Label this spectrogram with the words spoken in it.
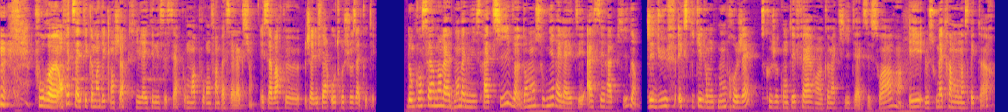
pour, euh, en fait, ça a été comme un déclencheur qui a été nécessaire pour moi pour enfin passer à l'action et savoir que j'allais faire autre chose à côté. Donc concernant la demande administrative, dans mon souvenir, elle a été assez rapide. J'ai dû expliquer donc mon projet, ce que je comptais faire euh, comme activité accessoire et le soumettre à mon inspecteur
